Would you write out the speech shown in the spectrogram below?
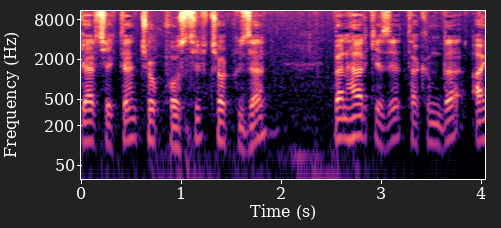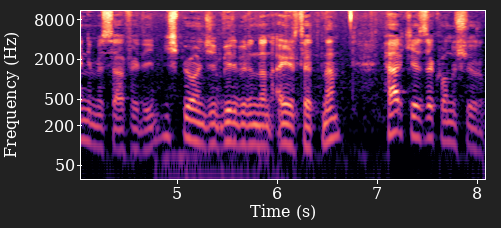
gerçekten çok pozitif, çok güzel. Ben herkese takımda aynı mesafedeyim. Hiçbir oyuncuyu birbirinden ayırt etmem. Herkesle konuşuyorum.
